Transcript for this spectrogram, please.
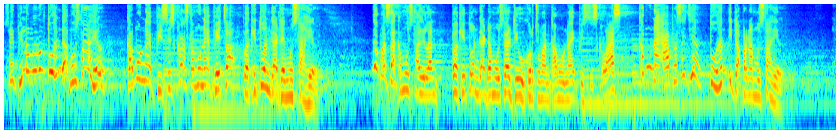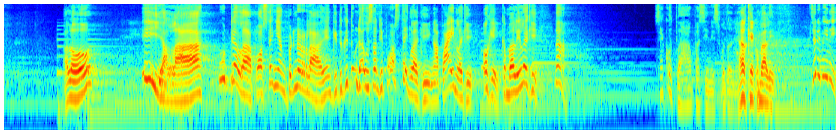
Saya bilang memang Tuhan tidak mustahil. Kamu naik bisnis kelas, kamu naik becak, bagi Tuhan gak ada yang mustahil. Gak masa kemustahilan bagi Tuhan gak ada mustahil diukur cuman kamu naik bisnis kelas. Kamu naik apa saja, Tuhan tidak pernah mustahil. Halo? Iyalah, udahlah posting yang bener lah. Yang gitu-gitu gak usah diposting lagi, ngapain lagi. Oke kembali lagi. Nah, saya khotbah apa sih ini sebetulnya? Oke kembali. Jadi begini,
